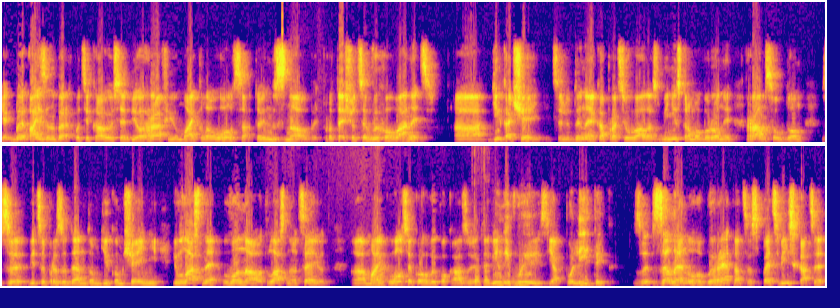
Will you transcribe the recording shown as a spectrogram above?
Якби Айзенберг поцікавився біографією Майкла Уолса, то він знав би про те, що це вихованець а, Діка Чейні. Це людина, яка працювала з міністром оборони Рамселдом, з віце-президентом Діком Чейні. І, власне, вона, от власне, оцей от а, Майк Уолс, якого ви показуєте, Так, так. він і виріс як політик з зеленого берета, це спецвійська, це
